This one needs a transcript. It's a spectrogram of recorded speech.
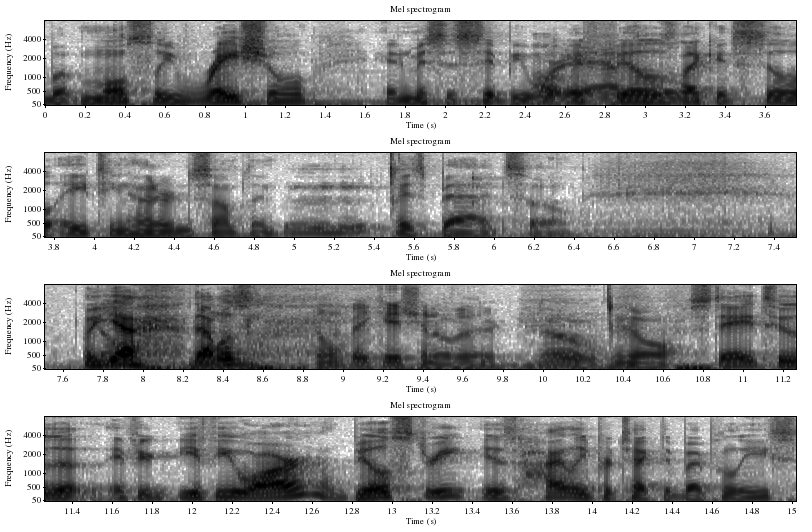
but mostly racial in Mississippi, Oh, where it feels absolutely. like it's still 1800 and something. Mm-hmm. It's bad. So, but Don't- yeah, that was Don't vacation over there. No. you know stay to the if you if you are Beale Street is highly protected by police,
